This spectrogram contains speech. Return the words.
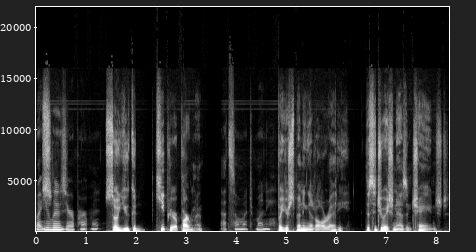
But you lose your apartment. So you could keep your apartment, That's so much money. but you're spending it already. The situation hasn't changed.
